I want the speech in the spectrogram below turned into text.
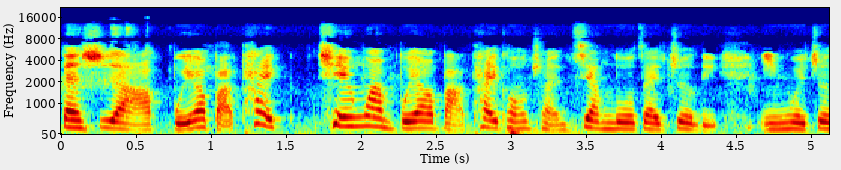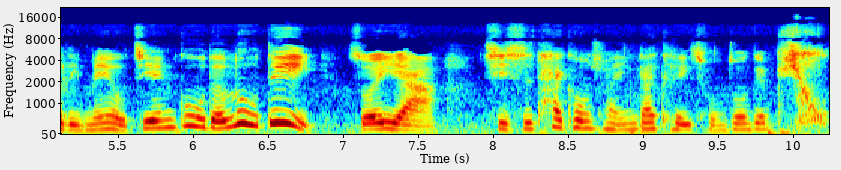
但是啊，不要把太千万不要把太空船降落在这里，因为这里没有坚固的陆地，所以啊，其实太空船应该可以从中间咻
